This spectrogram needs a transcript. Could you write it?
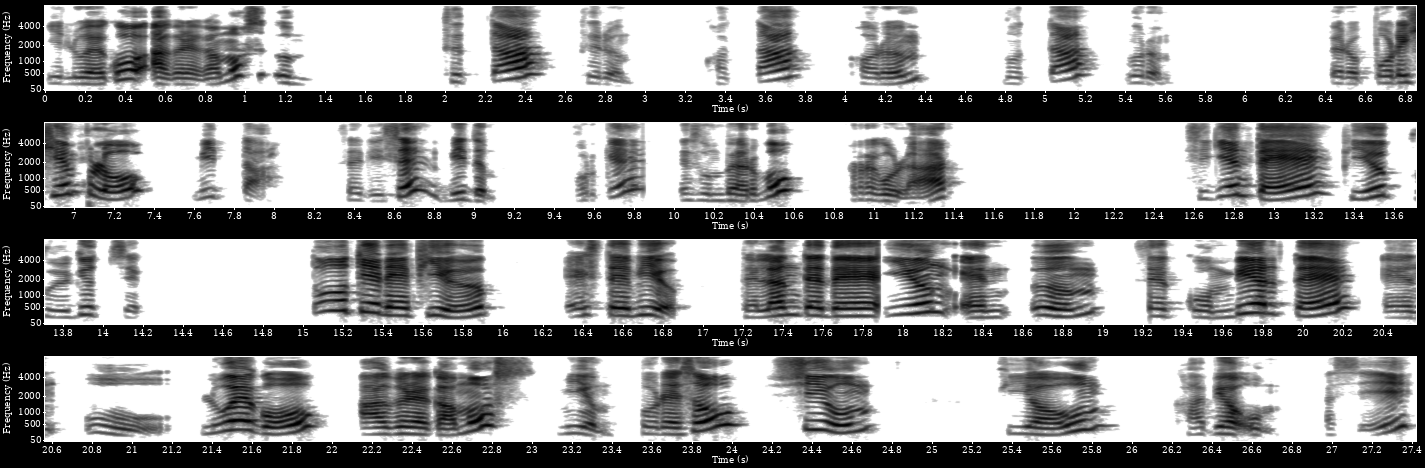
Y luego agregamos um. 듣다, 들음. 걷다, 걸음. 묻다, 물음. Pero por ejemplo, 믿다 se dice 믿음. porque es un verbo regular. Siguiente, 비읍 불규칙. Todo tiene 비읍. Este 비읍 delante de i응 en um se convierte en u. Luego agregamos mium. Por eso 쉬움, 귀여움, 가벼움. Así.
